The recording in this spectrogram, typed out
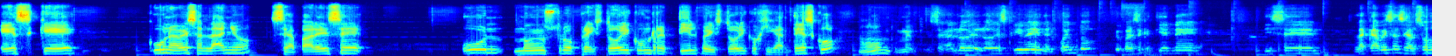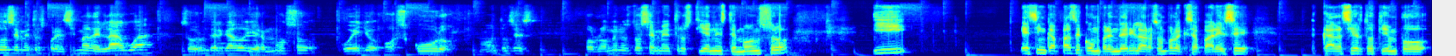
es que una vez al año se aparece un monstruo prehistórico, un reptil prehistórico gigantesco, lo, lo, describe en el cuento, me parece que tiene, dice, la cabeza se alzó 12 metros por encima del agua sobre un delgado y hermoso cuello oscuro. Entonces, por lo menos 12 metros tiene este monstruo y es incapaz de comprender y la razón por la que se aparece cada cierto tiempo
